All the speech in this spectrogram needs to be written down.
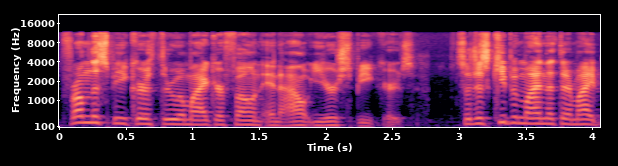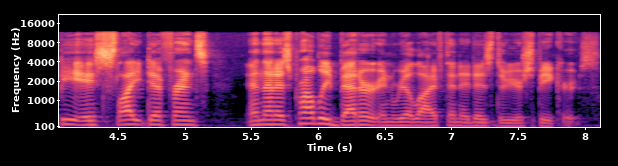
from the speaker through a microphone and out your speakers. So just keep in mind that there might be a slight difference and that it's probably better in real life than it is through your speakers.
